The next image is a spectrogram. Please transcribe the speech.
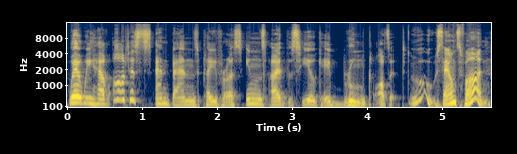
where we have artists and bands play for us inside the COK Broom Closet. Ooh, sounds fun.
